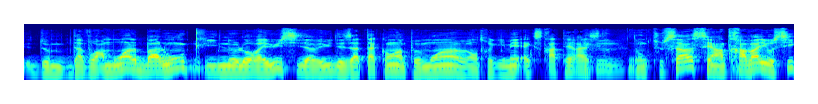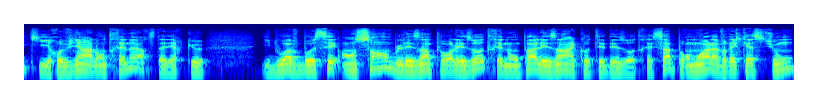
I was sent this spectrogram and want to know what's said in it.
d'avoir moins le ballon qu'ils ne l'auraient eu s'ils avaient eu des attaquants un peu moins euh, entre guillemets extraterrestres. Mhm. Donc tout ça, c'est un travail aussi qui revient à l'entraîneur, c'est-à-dire que ils doivent bosser ensemble les uns pour les autres et non pas les uns à côté des autres. Et ça, pour moi, la vraie question,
